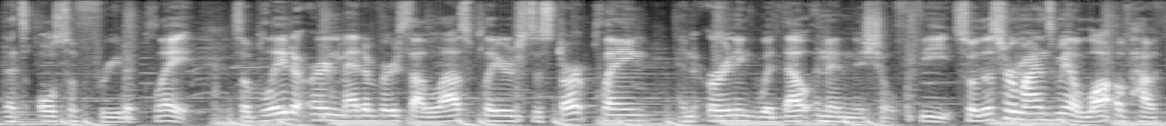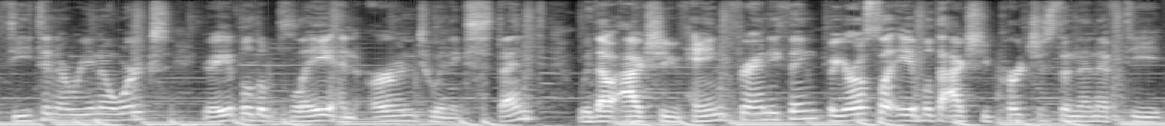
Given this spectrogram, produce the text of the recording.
that's also free to play. So play to earn metaverse that allows players to start playing and earning without an initial fee. So this reminds me a lot of how Thetan Arena works. You're able to play and earn to an extent without actually paying for anything, but you're also able to actually purchase an NFT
